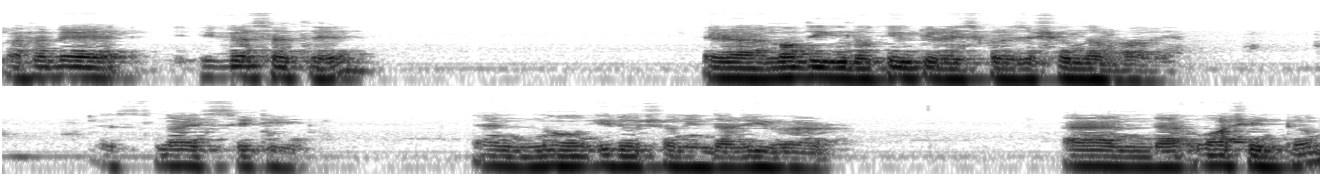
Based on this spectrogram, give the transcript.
আসলে ইউএসএতে এরা নদীগুলোকে ইউটিলাইজ করেছে সুন্দরভাবে। It's nice city and no erosion in the river and Washington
